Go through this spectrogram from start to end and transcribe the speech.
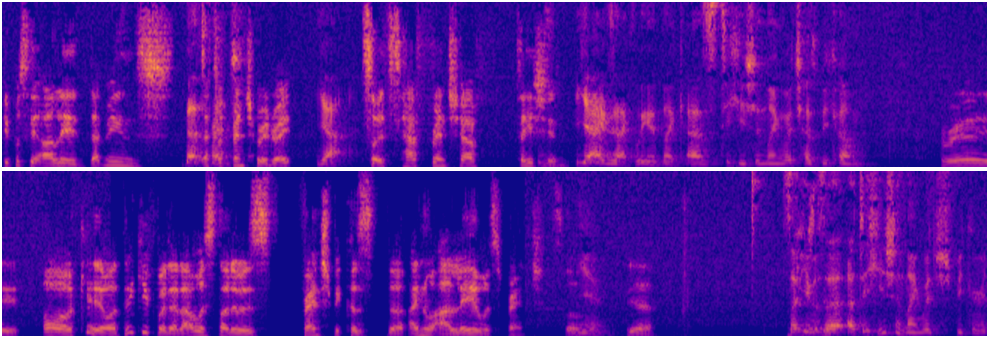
people say Ale, that means That's a French. French word, right? yeah, So it's half French, half Tahitian. yeah, exactly. Like as Tahitian language has become. Right. Oh, okay. Well, thank you for that. I always thought it was French because the I know Ale was French. So Yeah. yeah. So he was a, a Tahitian language speaker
